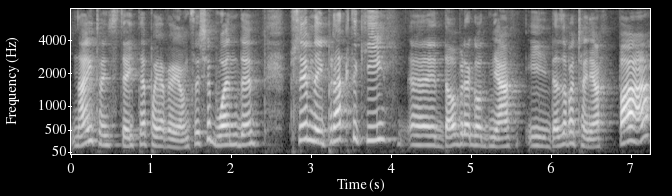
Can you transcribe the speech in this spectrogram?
najczęściej te pojawiające się błędy. Przyjemnej praktyki, e, dobrego dnia i do zobaczenia. Pa!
